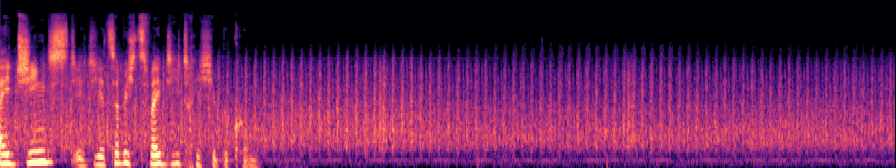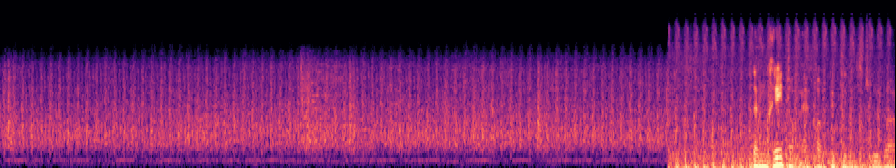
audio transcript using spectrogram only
I jinxed it. Jetzt habe ich zwei Dietriche bekommen. Dann red doch einfach bitte nicht drüber.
